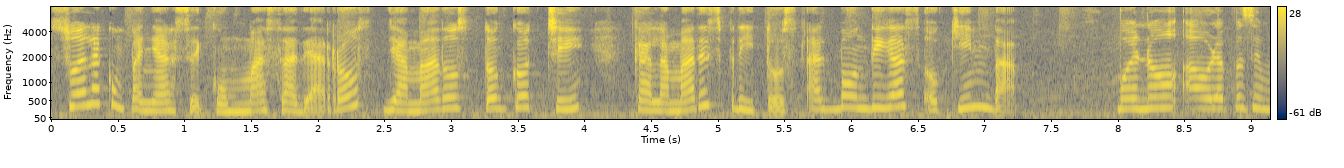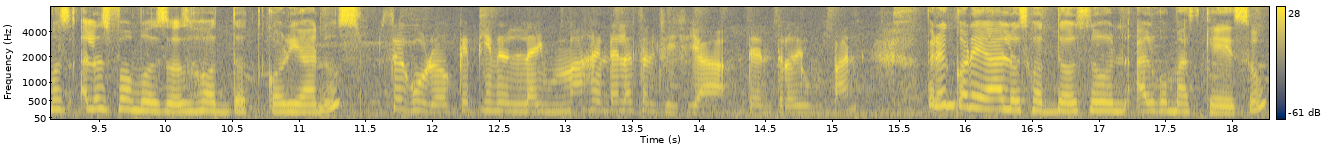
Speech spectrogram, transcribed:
Suele acompañarse con masa de arroz llamados tteokgochi, calamares fritos, albóndigas o kimbap. Bueno, ahora pasemos a los famosos hot dog coreanos. Seguro que tienen la imagen de la salchicha dentro de un pan. Pero en Corea los hot dogs son algo más que eso.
